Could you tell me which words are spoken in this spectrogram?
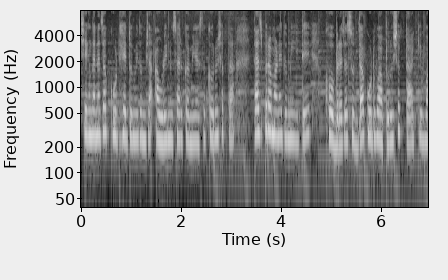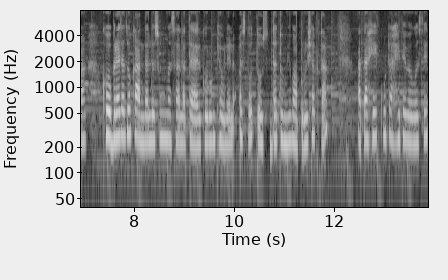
शेंगदाण्याचं कूट हे तुम्ही तुमच्या आवडीनुसार कमी जास्त करू शकता. त्याचप्रमाणे तुम्ही इथे खोबऱ्याचासुद्धा कूट वापरू शकता किंवा खोबऱ्याचा जो कांदा लसूण मसाला तयार करून ठेवलेला असतो तोसुद्धा तुम्ही वापरू शकता. आता हे कूट आहे ते व्यवस्थित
